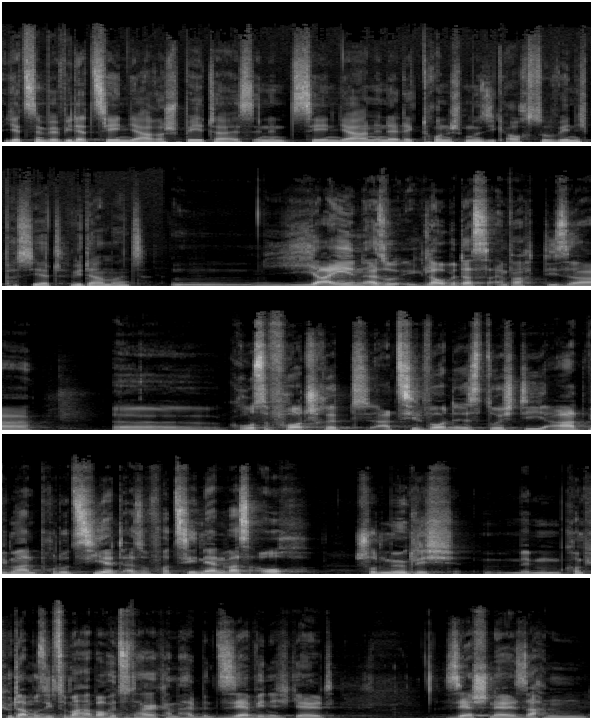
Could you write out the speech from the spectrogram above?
jetzt sind wir wieder zehn Jahre später. Ist in den zehn Jahren in der elektronischen Musik auch so wenig passiert wie damals? Jein, also ich glaube, dass einfach dieser äh, große Fortschritt erzielt worden ist durch die Art, wie man produziert. Also vor zehn Jahren war es auch schon möglich, mit dem Computer Musik zu machen, aber heutzutage kann man halt mit sehr wenig Geld sehr schnell Sachen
